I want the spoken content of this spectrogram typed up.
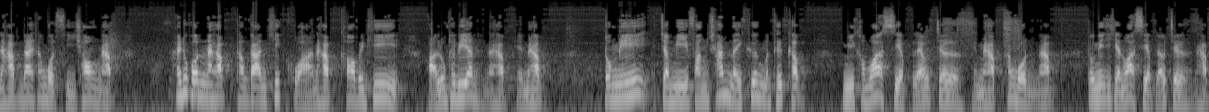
นะครับ ได้ทั้งหมด 4 ช่องนะครับ ให้ทุกคนนะครับทำการคลิกขวานะครับ เข้าไปที่ ลงทะเบียนนะครับเห็นไหมครับ ตรงนี้จะมีฟังก์ชันในเครื่องบันทึกครับ มีคำว่าเสียบแล้วเจอเห็นไหมครับ ข้างบนนะครับ ตรงนี้จะเขียนว่าเสียบแล้วเจอนะครับ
